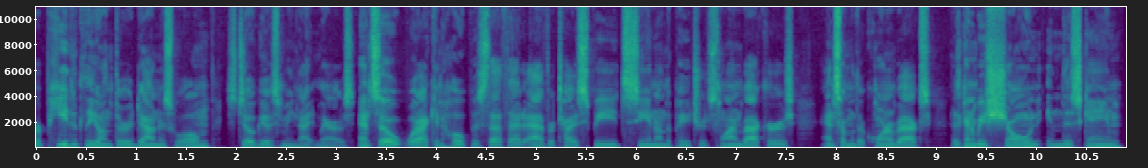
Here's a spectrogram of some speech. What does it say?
repeatedly on third down as well, still gives me nightmares. And so, what I can hope is that that advertised speed seen on the Patriots linebackers and some of their cornerbacks is going to be shown in this game,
